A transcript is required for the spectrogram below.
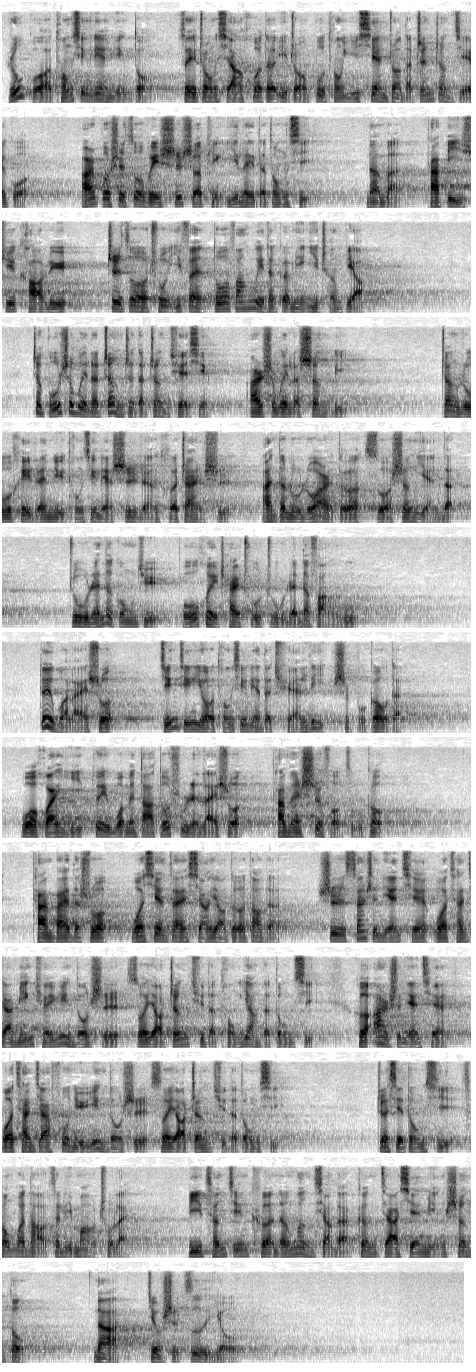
如果同性恋运动最终想获得一种不同于现状的真正结果，而不是作为施舍品一类的东西，那么他必须考虑制作出一份多方位的革命议程表。这不是为了政治的正确性，而是为了胜利。正如黑人女同性恋诗人和战士安德鲁·罗尔德所声言的：“主人的工具不会拆除主人的房屋。”对我来说，仅仅有同性恋的权利是不够的。我怀疑，对我们大多数人来说，他们是否足够？坦白地说，我现在想要得到的。是三十年前我参加民权运动时所要争取的同样的东西，和二十年前我参加妇女运动时所要争取的东西。这些东西从我脑子里冒出来，比曾经可能梦想的更加鲜明生动，那就是自由。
